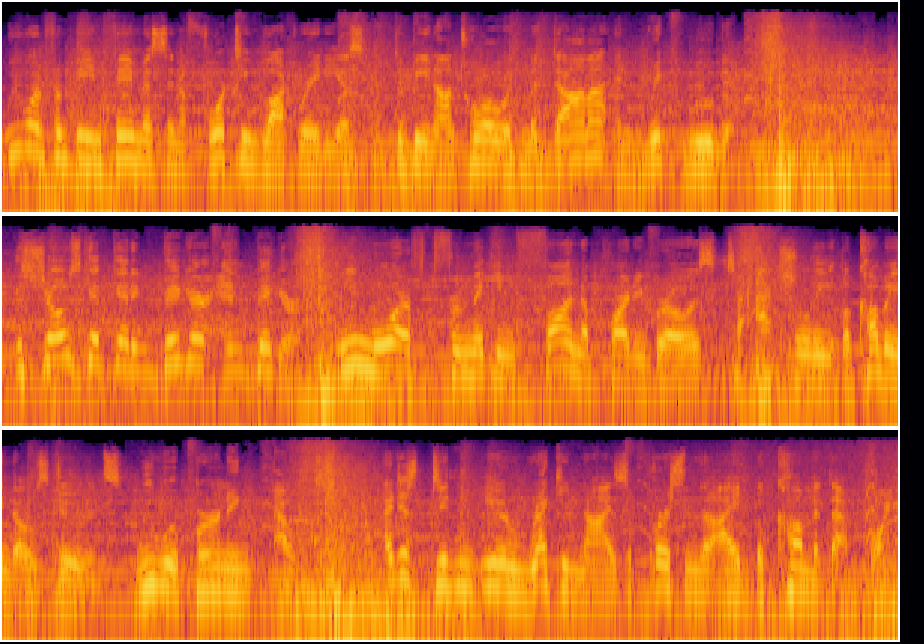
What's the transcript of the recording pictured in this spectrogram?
We went from being famous in a 14 block radius to being on tour with Madonna and Rick Rubin. The shows kept getting bigger and bigger. We morphed from making fun of Party Bros to actually becoming those dudes. We were burning out. I just didn't even recognize the person that I had become at that point.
